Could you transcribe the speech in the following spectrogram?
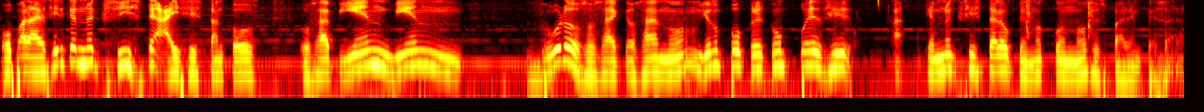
o para decir que no existe, ahí sí están todos, o sea, bien, bien duros, o sea, o sea, no, yo no puedo creer, ¿cómo puedes decir ah, que no existe algo que no conoces para empezar?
